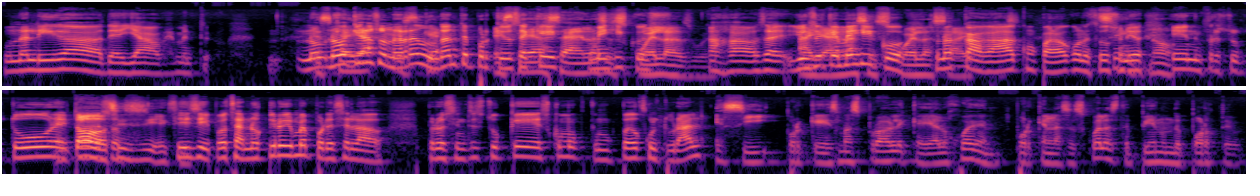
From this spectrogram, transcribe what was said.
una liga de allá, obviamente. No, Es no quiero sonar es que- redundante porque yo es sé que se da en las México es- escuelas, güey. Ajá, o sea, yo sé que México es una hay, cagada comparado con Estados Sí, Unidos no. en infraestructura y todo, todo, eso. sí, sí, sí, Sí, o sea, no quiero irme por ese lado, pero sientes tú que es como un pedo cultural. Eh, Sí, porque es más probable que allá lo jueguen. Porque en las escuelas te piden un deporte, güey.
